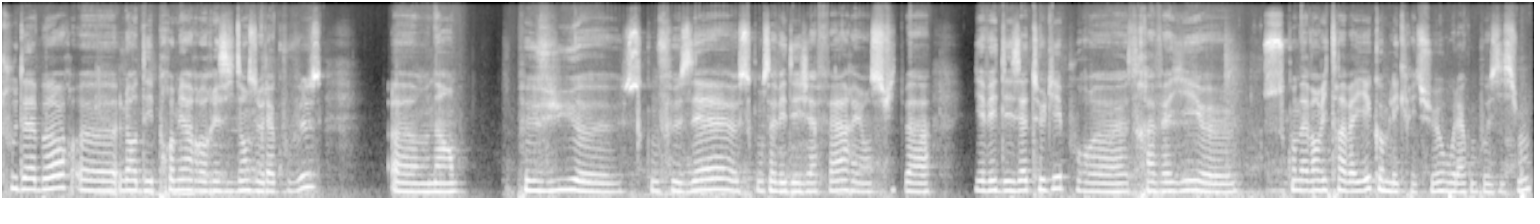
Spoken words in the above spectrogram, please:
tout d'abord, lors des premières résidences de la couveuse, on a un peu vu ce qu'on faisait, ce qu'on savait déjà faire, et ensuite, bah, il y avait des ateliers pour euh, travailler euh, ce qu'on avait envie de travailler, comme l'écriture ou la composition.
